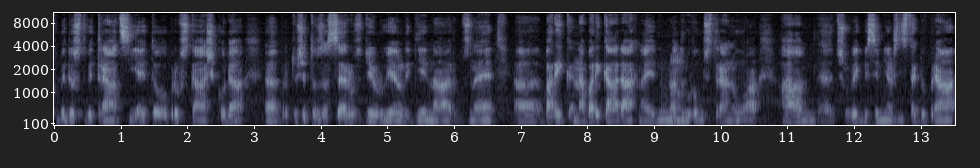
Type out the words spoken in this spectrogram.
jakoby dost vytrácí a je to obrovská škoda, eh, protože to zase rozděluje lidi na různé eh, barik, na barikádách na jednu, hmm. na druhou stranu a, a eh, člověk by si měl říct tak dobrá,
